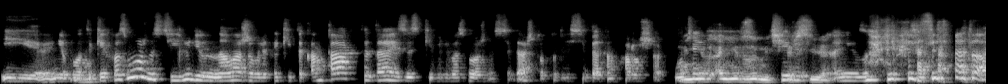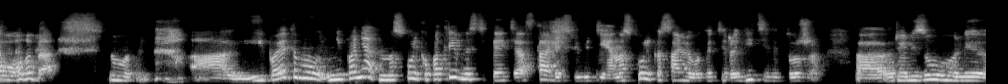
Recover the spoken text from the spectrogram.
и не было mm-hmm. таких возможностей, и люди налаживали какие-то контакты, да, изыскивали выискивали возможности, да, что-то для себя там хорошее получить. Они, они в зуме через себя. Они в зуме того, да. А, и поэтому непонятно, насколько потребности-то эти остались у людей, а насколько сами вот эти родители тоже а, реализовывали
